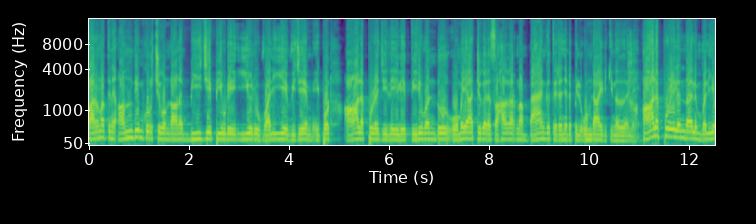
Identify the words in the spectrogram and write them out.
ഭരണത്തിന് അന്ത്യം കുറിച്ചുകൊണ്ടാണ് ബി ജെ പിയുടെ ഈ ഒരു വലിയ വിജയം ഇപ്പോൾ ആലപ്പുഴ ജില്ലയിലെ തിരുവണ്ടൂർ ഉമയാറ്റുകര സഹകരണ ബാങ്ക് തിരഞ്ഞെടുപ്പിൽ ഉണ്ടായിരിക്കുന്നത് തന്നെ. ആലപ്പുഴയിൽ എന്തായാലും വലിയ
